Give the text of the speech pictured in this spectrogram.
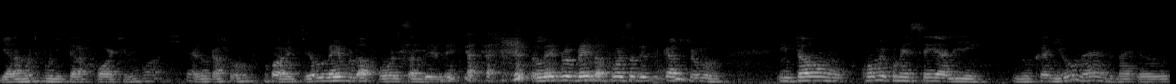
E era muito bonito, era forte, né? Forte. Era um cachorro forte. Eu lembro da força dele. eu lembro bem da força desse cachorro. Então, como eu comecei ali no Canil, né? Eu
